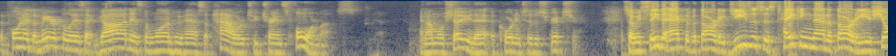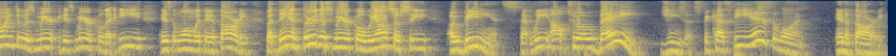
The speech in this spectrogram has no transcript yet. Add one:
The point of the miracle is that God is the one who has the power to transform us. And I'm going to show you that according to the scripture. So we see the act of authority. Jesus is taking that authority. He is showing through his, his miracle that he is the one with the authority. But then through this miracle, we also see obedience, that we ought to obey Jesus because he is the one in authority.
